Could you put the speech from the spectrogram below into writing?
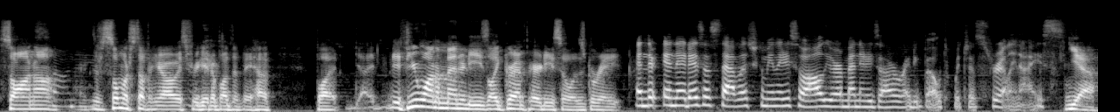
sauna. Sauna. There's so much stuff in here. I always forget about that they have. But if you want amenities, like Grand Paradiso is great. And there, and it is established community, so all your amenities are already built, which is really nice. Yeah.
